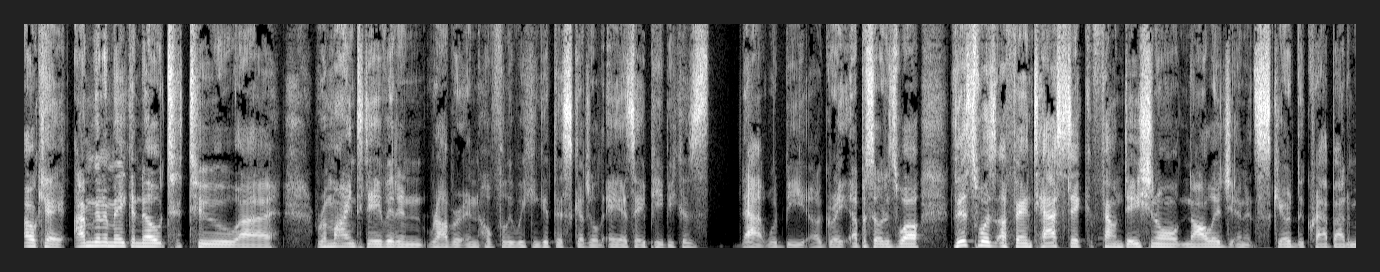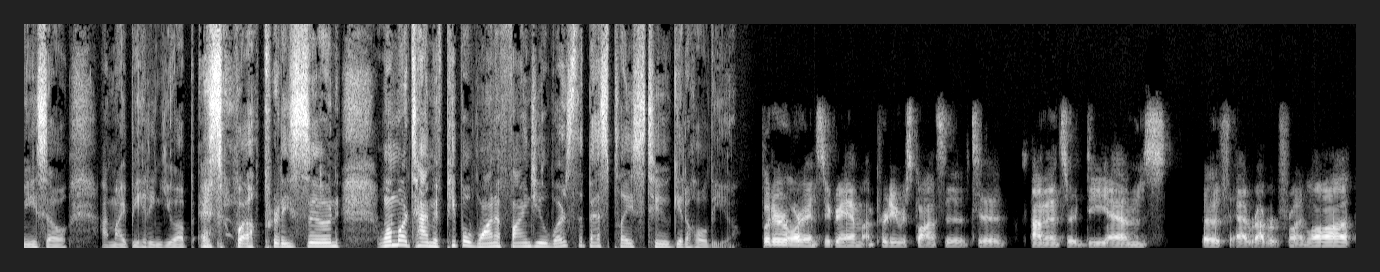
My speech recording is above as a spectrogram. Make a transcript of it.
Okay, I'm going to make a note to uh, remind David and Robert, and hopefully we can get this scheduled ASAP because that would be a great episode as well. This was a fantastic foundational knowledge and it scared the crap out of me. So I might be hitting you up as well pretty soon. One more time, if people want to find you, where's the best place to get a hold of you? Twitter or Instagram. I'm pretty responsive to comments or DMs, both at Robert Freund Law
